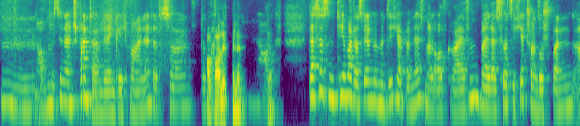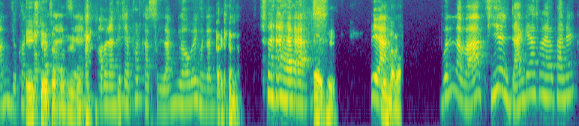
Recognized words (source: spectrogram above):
Hm, auch ein bisschen entspannter, denke ich mal. Ne? Das, das Auf alle Fälle. Ja. Das ist ein Thema, das werden wir mit Sicherheit beim nächsten Mal aufgreifen, weil das hört sich jetzt schon so spannend an. Wir könnten ich noch weiter erzählen, aber dann wird der Podcast zu lang, glaube ich. Und dann ja, genau. okay. Ja. Wunderbar. Wunderbar. Vielen Dank erstmal, Herr Panek.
